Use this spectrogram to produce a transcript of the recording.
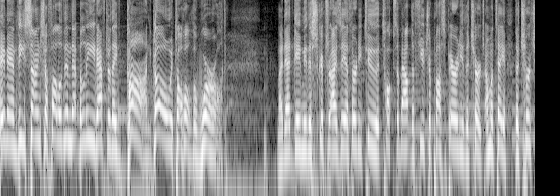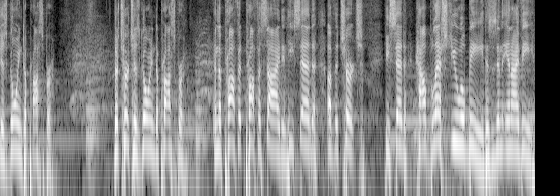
Amen. These signs shall follow them that believe after they've gone. Go into all the world. My dad gave me this scripture, Isaiah 32. It talks about the future prosperity of the church. I'm going to tell you, the church is going to prosper. The church is going to prosper. And the prophet prophesied, and he said of the church, he said, How blessed you will be. This is in the NIV.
